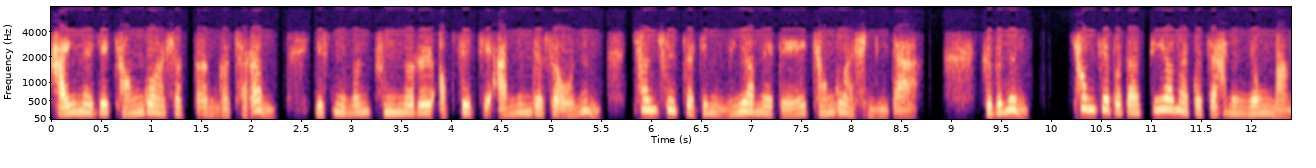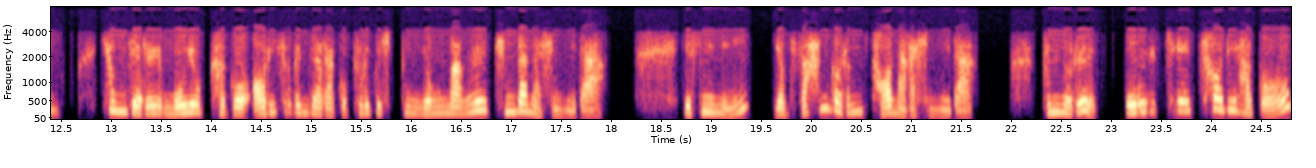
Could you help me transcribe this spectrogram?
가인에게 경고하셨던 것처럼 예수님은 분노를 없애지 않는 데서 오는 현실적인 위험에 대해 경고하십니다. 그분은 형제보다 뛰어나고자 하는 욕망, 형제를 모욕하고 어리석은 자라고 부르고 싶은 욕망을 진단하십니다. 예수님이 여기서 한 걸음 더 나가십니다. 분노를 옳게 처리하고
